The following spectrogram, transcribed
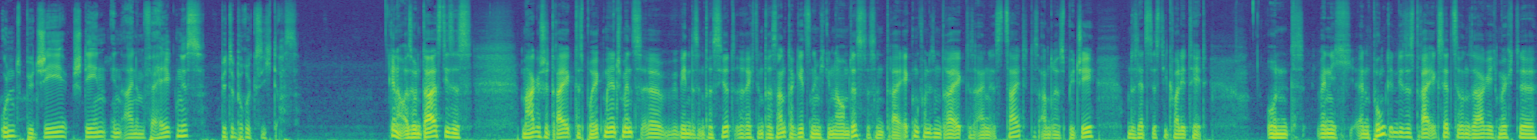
und Budget stehen in einem Verhältnis. Bitte berücksichtigt das. Genau, also und da ist dieses magische Dreieck des Projektmanagements, äh, wen das interessiert, recht interessant. Da geht es nämlich genau um das. Das sind drei Ecken von diesem Dreieck. Das eine ist Zeit, das andere ist Budget und das letzte ist die Qualität. Und wenn ich einen Punkt in dieses Dreieck setze und sage, ich möchte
